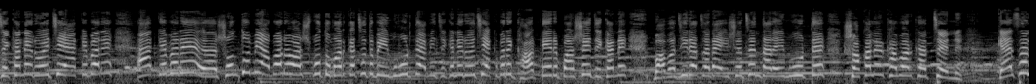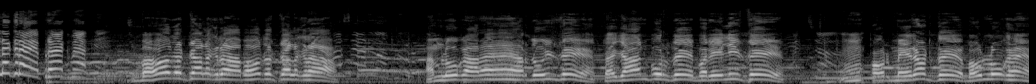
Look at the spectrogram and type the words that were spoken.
যেখানে রয়েছে একেবারে একেবারে আহ, সন্তু আমি আবারও আসবো তোমার কাছে তবে এই মুহূর্তে আমি যেখানে রয়েছে একেবারে ঘাটের পাশে যেখানে বাবাজিরা যারা এসেছেন তারা এই মুহূর্তে সকালের খাবার খাচ্ছেন কেসা লাগ রা হ্যায় প্রয়াগ মে আকে बहुत अच्छा लग रहा बहुत अच्छा लग रहा हम लोग आ रहे हैं हरदोई से शाहजहानपुर से बरेली से हम्म, और मेरठ से बहुत लोग हैं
